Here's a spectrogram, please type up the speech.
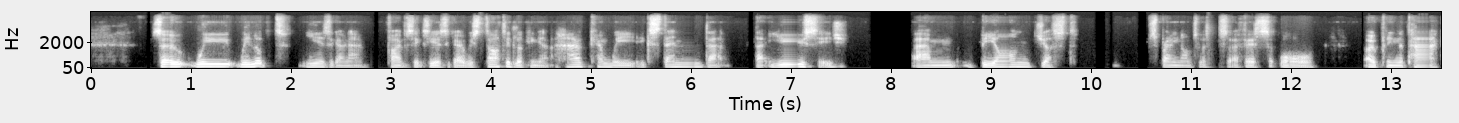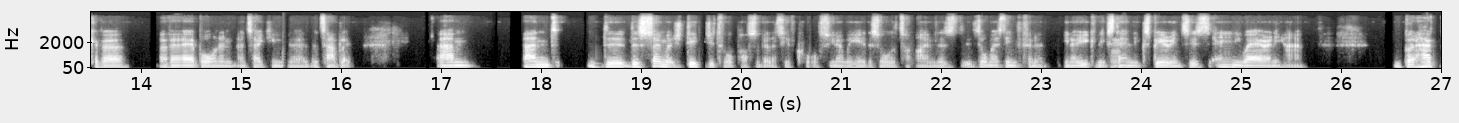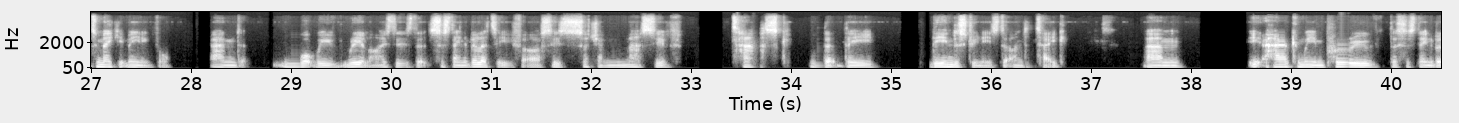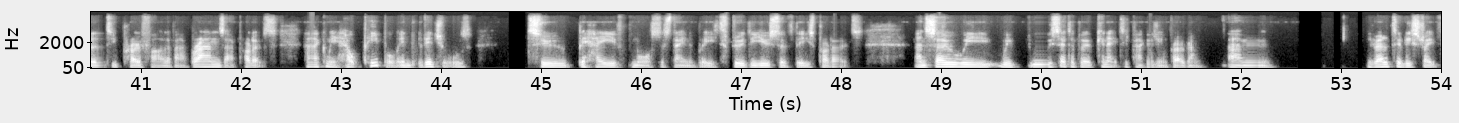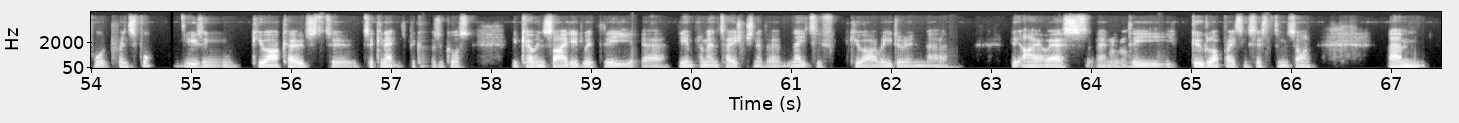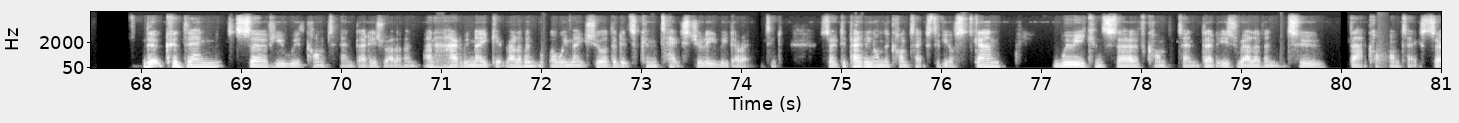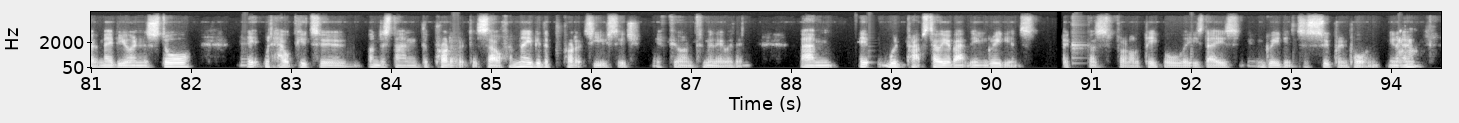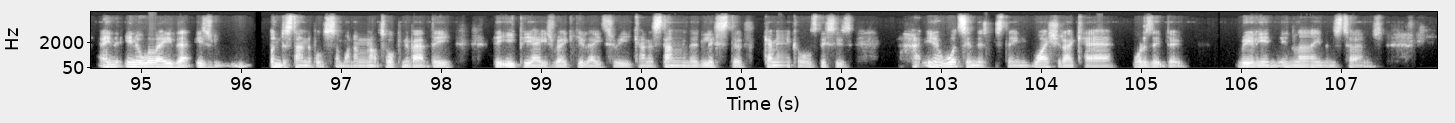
So we we looked years ago now, five or six years ago, we started looking at how can we extend that that usage um, beyond just spraying onto a surface or opening the pack of a of Airborne and, and taking the, the tablet. Um, and the, there's so much digital possibility, of course. You know, we hear this all the time. There's it's almost infinite. You know, you can hmm. extend experiences anywhere, anyhow. But how to make it meaningful? And what we've realized is that sustainability for us is such a massive task that the the industry needs to undertake. Um, how can we improve the sustainability profile of our brands, our products? How can we help people, individuals, to behave more sustainably through the use of these products. And so we we, we set up a connected packaging program. Um, a relatively straightforward principle using QR codes to to connect because of course it coincided with the uh, the implementation of a native QR reader in uh, the iOS and mm-hmm. the Google operating system and so on. Um, that could then serve you with content that is relevant. And how do we make it relevant? Well, we make sure that it's contextually redirected. So depending on the context of your scan, we can serve content that is relevant to that context. So maybe you're in a store, it would help you to understand the product itself and maybe the product's usage if you're unfamiliar with it. Um, it would perhaps tell you about the ingredients because for a lot of people these days, ingredients are super important, you know, in, in a way that is understandable to someone. I'm not talking about the the EPA's regulatory kind of standard list of chemicals. This is you know, what's in this thing? Why should I care? What does it do? Really, in, in layman's terms.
